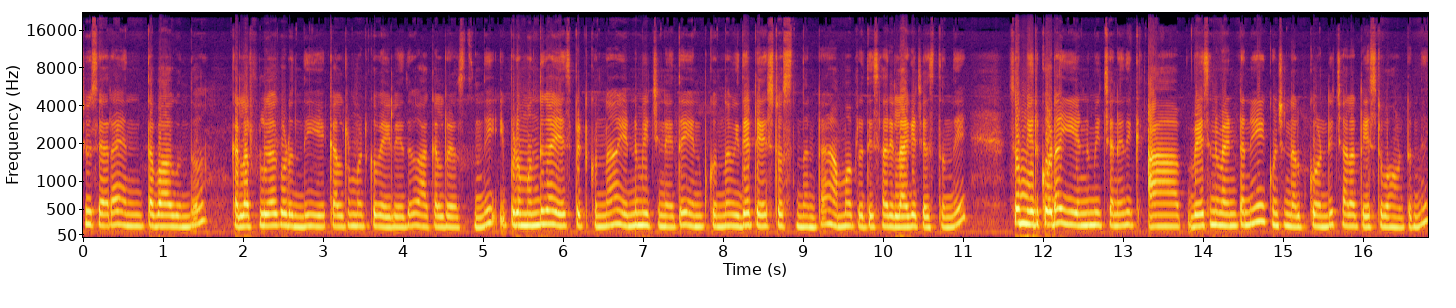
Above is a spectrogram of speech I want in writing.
చూసారా ఎంత బాగుందో? కలర్ఫుల్గా కూడా ఉంది. ఏ కలర్ మటుకు వేయలేదు. ఆ కలరే వస్తుంది. ఇప్పుడు ముందుగా వేసి పెట్టుకున్న ఎండుమిర్చిని అయితే ఎనుపుకుందాం ఇదే టేస్ట్ వస్తుందంట. అమ్మ ప్రతిసారి ఇలాగే చేస్తుంది. సో మీరు కూడా ఈ ఎండుమిర్చి అనేది ఆ వేసిన వెంటనే కొంచెం నలుపుకోండి. చాలా టేస్ట్ బాగుంటుంది.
